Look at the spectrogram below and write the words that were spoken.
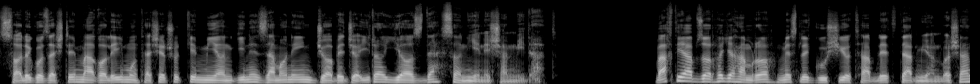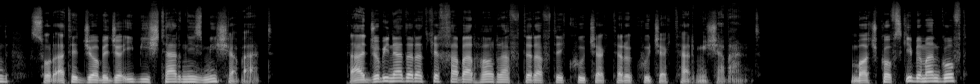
سال گذشته مقاله‌ای منتشر شد که میانگین زمان این جابجایی را 11 ثانیه نشان می‌داد. وقتی ابزارهای همراه مثل گوشی و تبلت در میان باشند، سرعت جابجایی بیشتر نیز می شود. تعجبی ندارد که خبرها رفته رفته کوچکتر و کوچکتر می شوند. باچکوفسکی به من گفت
